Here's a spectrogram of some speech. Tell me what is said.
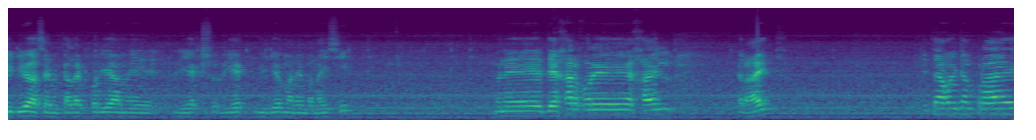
ভিডিও আছে, আমি কালেক্ট করিয়া আমি রিয়াকশন রিয়েক্ট ভিডিও মানে বানাইছি। মানে দেখার পরে খাইল রাইত কিতা হইতাম প্রায়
